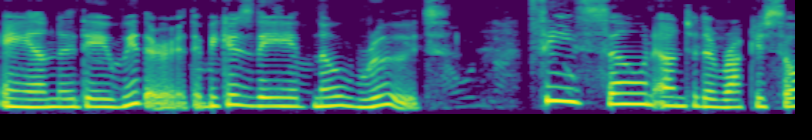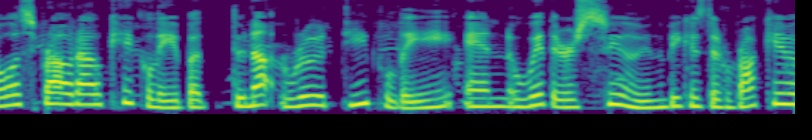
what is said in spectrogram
and they withered because they had no roots. Seeds sown onto the rocky soil sprout out quickly, but do not root deeply and wither soon because the rocky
